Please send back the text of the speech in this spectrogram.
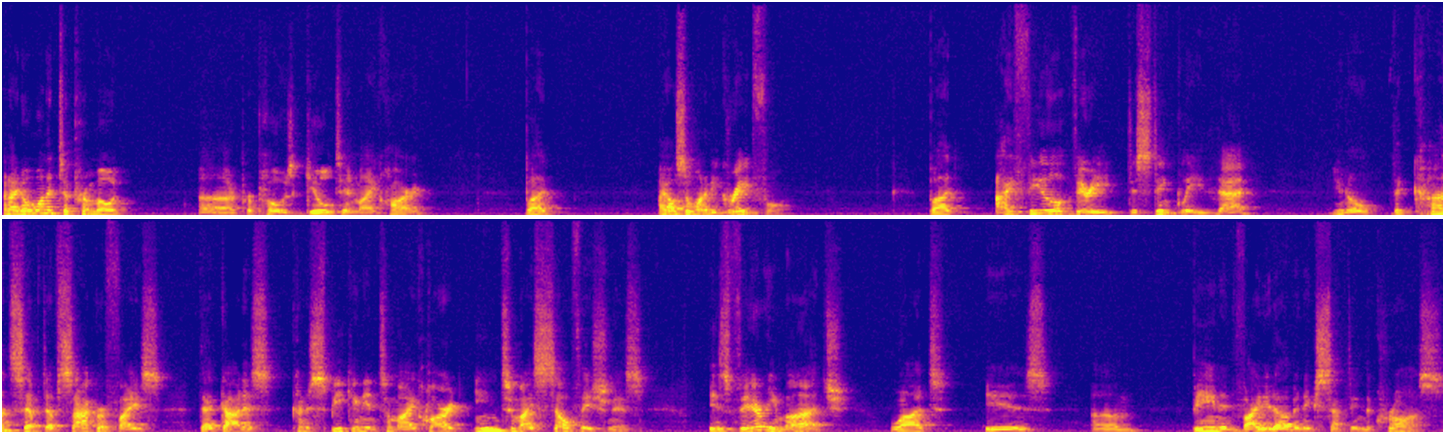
And I don't want it to promote, uh, propose guilt in my heart, but I also want to be grateful. But I feel very distinctly that, you know, the concept of sacrifice that God is kind of speaking into my heart, into my selfishness, is very much what is um, being invited of and accepting the cross.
